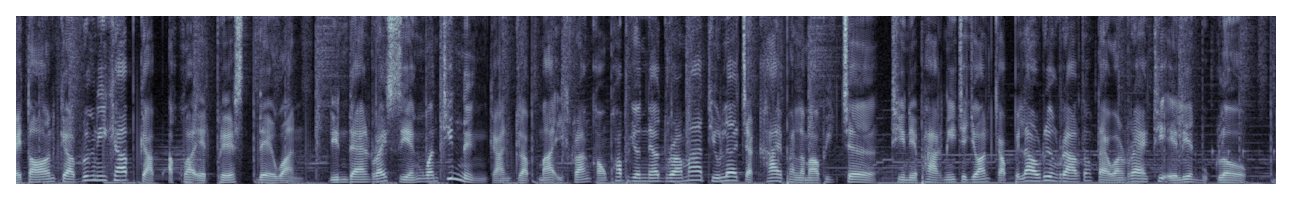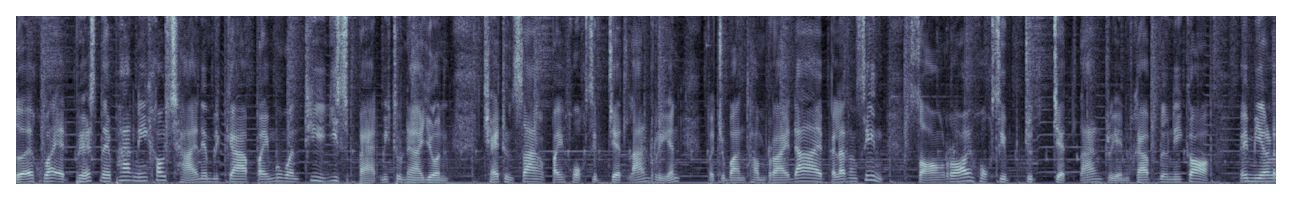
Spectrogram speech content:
ไปตอนกับเรื่องนี้ครับกับ a q u a e d Press Day 1ดินแดนไร้เสียงวันที่ 1 การกลับมาอีกครั้งของภาพยนตร์แนวดราม่าทิลเลอร์จากค่ายพารามาพิกเจอร์ที่ในภาคนี้จะย้อนกลับไปเล่าเรื่องราวตั้งแต่วันแรกที่เอเลี่ยนบุกโลก โดย a q u a e d Press ในภาคนี้เข้าฉายในอเมริกาไปเมื่อวันที่ 28 มิถุนายน ใช้ทุนสร้างไป 67 ล้านเหรียญ ปัจจุบันทำรายได้ไปแล้วทั้งสิ้น 260.7 ล้านเหรียญครับ เรื่องนี้ก็ไม่มีอะไร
